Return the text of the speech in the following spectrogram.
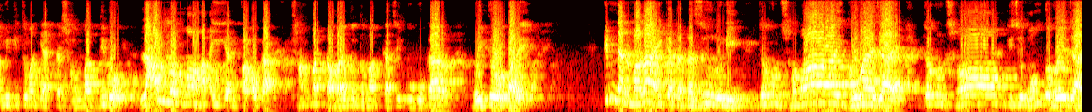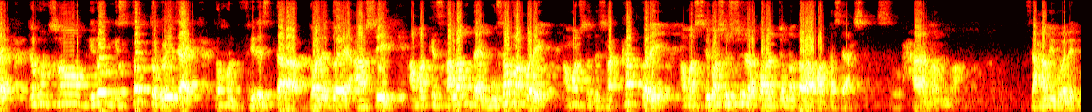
আমি কি তোমাকে একটা সংবাদ দিব? ফাউকা সংবাদটা হয়তো তোমার কাছে উপকার হইতেও পারে। যখন সবাই ঘুমায় যায়, যখন সব কিছু বন্ধ হয়ে যায়, যখন সব নীরব নিস্তব্ধ হয়ে যায়, তখন ফেরেশতারা দলে দলে আসে, আমাকে সালাম দেয়, মুসাফা করে, আমার সাথে সাক্ষাৎ করে, আমার সেবা শুশ্রূষা করার জন্য তারা আমার কাছে আসে। সুবহানাল্লাহ। বলেন,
